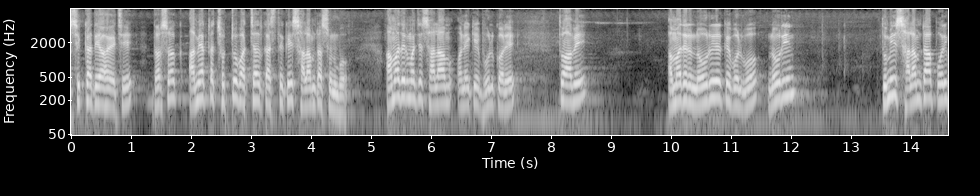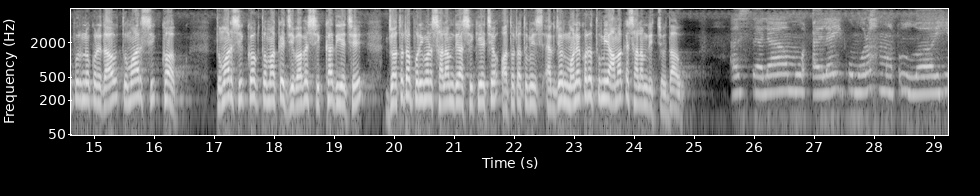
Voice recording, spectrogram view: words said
শিক্ষা দেওয়া হয়েছে। দর্শক আমি একটা ছোট্ট বাচ্চার কাছ থেকে সালামটা শুনব। আমাদের মাঝে সালাম অনেকে ভুল করে। তো আমি আমাদের নৌরিনকে বলব নৌরিন তুমি সালামটা পরিপূর্ণ করে দাও। তোমার শিক্ষক তোমার শিক্ষক তোমাকে যেভাবে শিক্ষা দিয়েছে যতটা পরিমাণ সালাম দেওয়া শিখিয়েছে অতটা তুমি একজন মনে করো তুমি আমাকে সালাম দিচ্ছ দাও। আসসালামু আলাইকুম রহমতুল্লাহি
